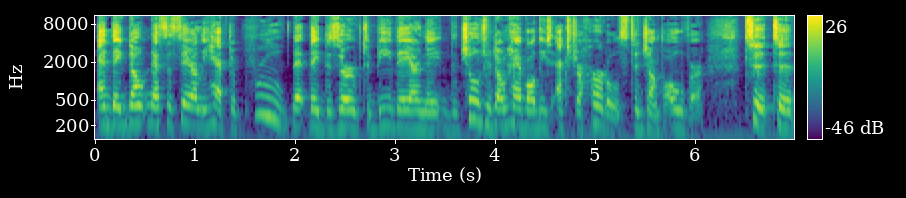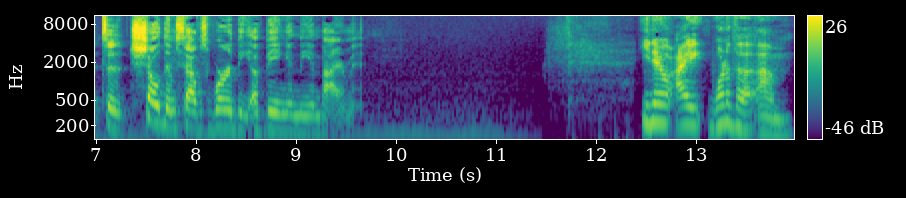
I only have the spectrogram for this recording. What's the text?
and they don't necessarily have to prove that they deserve to be there and they, the children don't have all these extra hurdles to jump over to, to, to show themselves worthy of being in the environment. You know, I one of the um,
